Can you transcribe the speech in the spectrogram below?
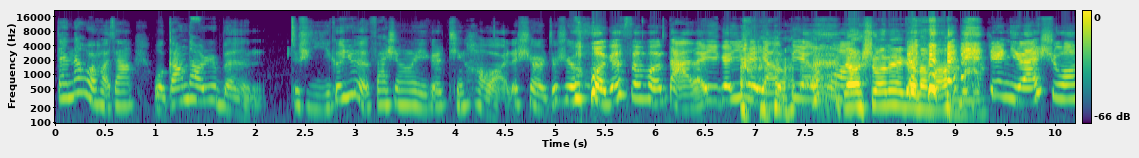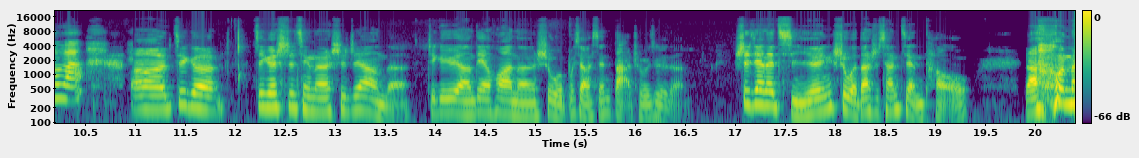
但那会儿好像我刚到日本。就是一个月发生了一个挺好玩的事儿，就是我跟孙鹏打了一个岳阳 电话。要说那个了吗？这个你来说吧。呃，这个这个事情呢是这样的，这个岳阳电话呢是我不小心打出去的。事件的起因是我当时想剪头，然后呢，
